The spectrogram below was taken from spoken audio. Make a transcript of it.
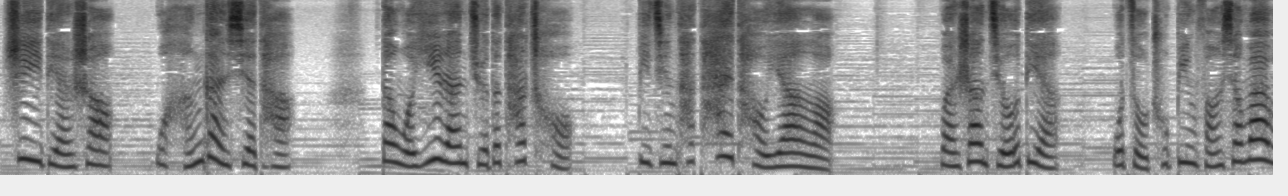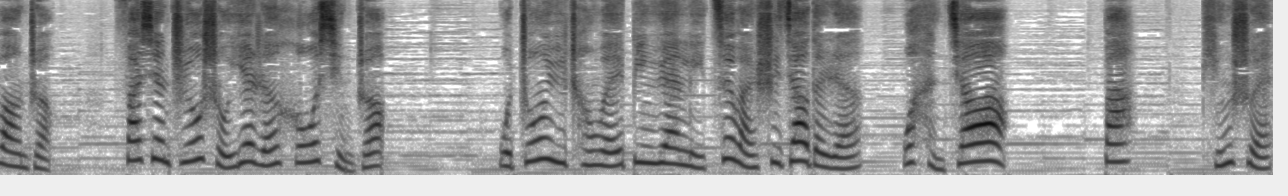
这一点上我很感谢他，但我依然觉得他丑，毕竟他太讨厌了。晚上九点，我走出病房向外望着，发现只有守夜人和我醒着。我终于成为病院里最晚睡觉的人，我很骄傲。八，停水。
